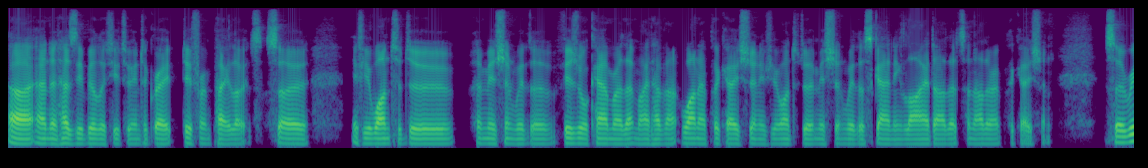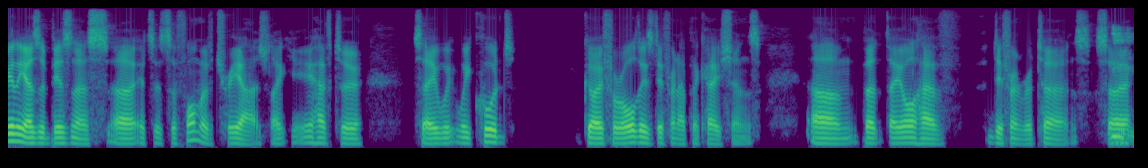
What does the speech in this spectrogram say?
uh, and it has the ability to integrate different payloads. So if you want to do a mission with a visual camera, that might have one application. If you want to do a mission with a scanning LiDAR, that's another application. So really, as a business, uh, it's it's a form of triage. Like you have to say we, we could go for all these different applications, um, but they all have different returns. So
